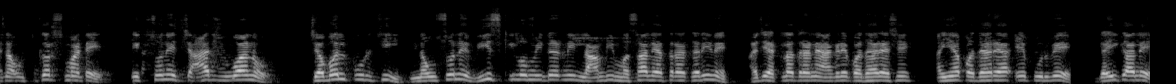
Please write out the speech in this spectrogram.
એના ઉત્કર્ષ માટે એકસો ને ચાર યુવાનો જબલપુરથી નવસો ને વીસ કિલોમીટરની લાંબી મસાલ યાત્રા કરીને આજે અટલાદરાને આંગણે પધાર્યા છે અહીંયા પધાર્યા એ પૂર્વે ગઈકાલે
